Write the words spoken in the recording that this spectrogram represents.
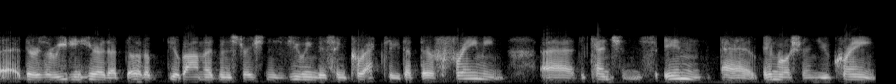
uh, there's a reading here that the Obama administration is viewing this incorrectly, that they're framing uh, the tensions in uh, in Russia and Ukraine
